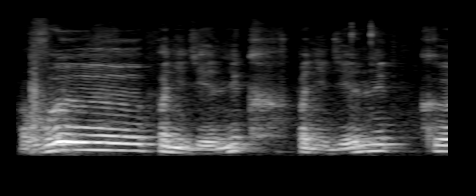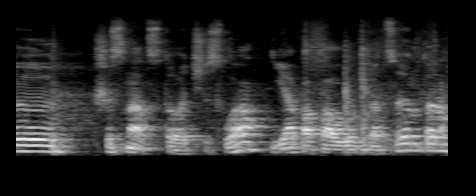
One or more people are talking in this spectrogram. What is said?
В понедельник, в понедельник 16 числа я попал в онкоцентр,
